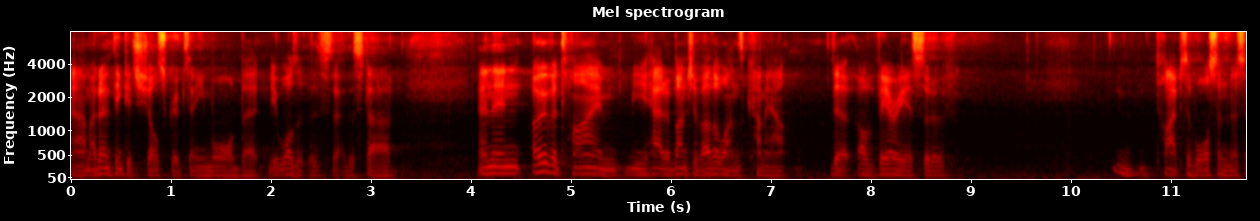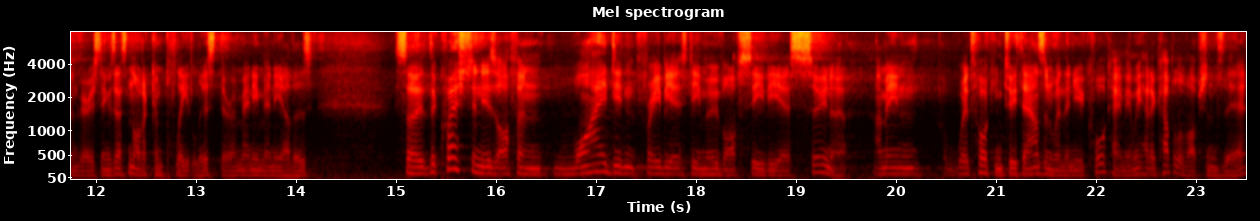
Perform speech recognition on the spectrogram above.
Um, I don't think it's shell scripts anymore, but it was at the, the start. And then over time, you had a bunch of other ones come out that, of various sort of types of awesomeness and various things. That's not a complete list, there are many, many others. So the question is often why didn't FreeBSD move off CVS sooner? I mean, we're talking 2000 when the new core came in. We had a couple of options there.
